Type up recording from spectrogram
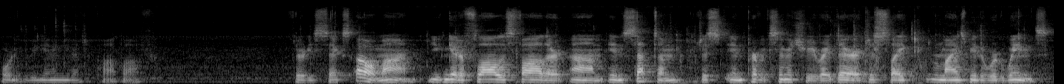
40 at the beginning, you have to pop off. 36. Oh, man. You can get a flawless Father um, in septum, just in perfect symmetry right there. Just like reminds me of the word wings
